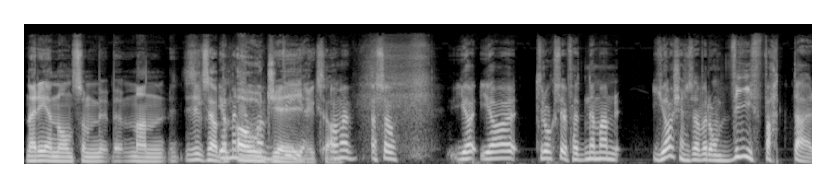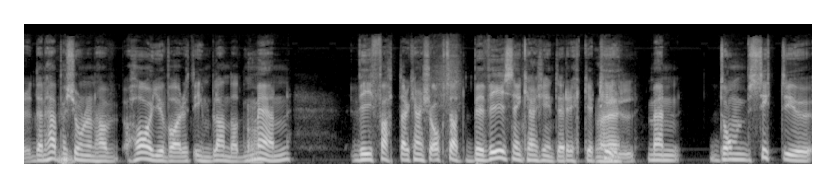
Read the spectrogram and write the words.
När det är någon som man, till exempel Ja, men när man OJ vet. liksom. Ja, men, alltså, jag, jag tror också det, för att när man... Jag känner så här, om vi fattar, den Mm. här personen har, har ju varit inblandad, men vi fattar kanske också att bevisen kanske inte räcker Nej. till. Men de sitter ju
